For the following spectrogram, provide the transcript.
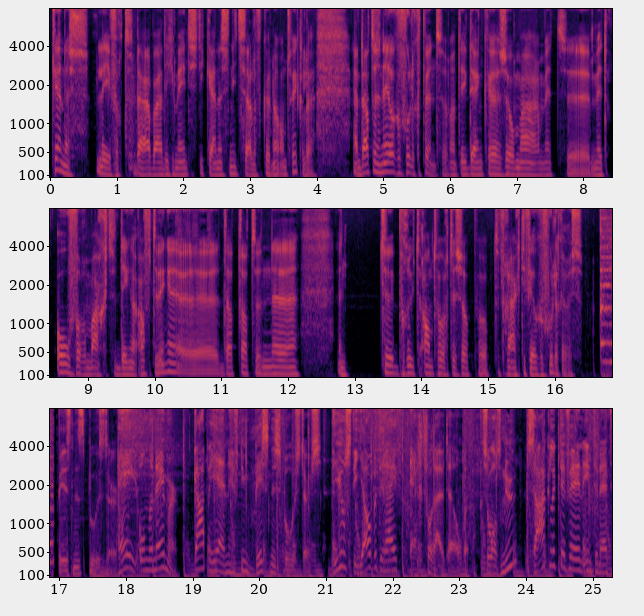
kennis levert... daar waar die gemeentes die kennis niet zelf kunnen ontwikkelen? En dat is een heel gevoelig punt. Want ik denk uh, zomaar met, uh, met overmacht dingen afdwingen... dat dat een, een te bruut antwoord is op, op de vraag die veel gevoeliger is. Business Booster. Hey ondernemer, KPN heeft nu Business Boosters. Deals die jouw bedrijf echt vooruit helpen. Zoals nu, zakelijk tv en internet,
